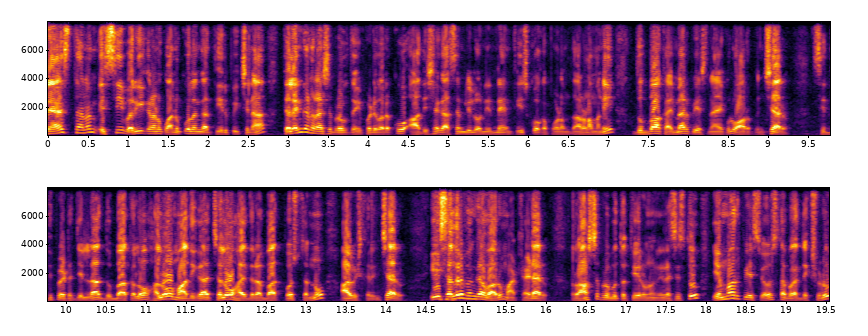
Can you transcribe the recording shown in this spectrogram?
న్యాయస్థానం ఎస్సీ వర్గీకరణకు అనుకూలంగా తీర్పు ఇచ్చినా తెలంగాణ రాష్ట్ర ప్రభుత్వం ఇప్పటి వరకు ఆ దిశగా అసెంబ్లీలో నిర్ణయం తీసుకోకపోవడం దారుణమని దుబ్బాక ఎంఆర్పీఎస్ నాయకులు ఆరోపించారు. సిద్దిపేట జిల్లా దుబ్బాకలో హలో మాదిగా చలో హైదరాబాద్ పోస్టర్ను ఆవిష్కరించారు. ఈ సందర్భంగా వారు మాట్లాడారు. రాష్ట్ర ప్రభుత్వ తీరును నిరసిస్తూ ఎంఆర్పీఎస్ వ్యవస్థాపక అధ్యక్షుడు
